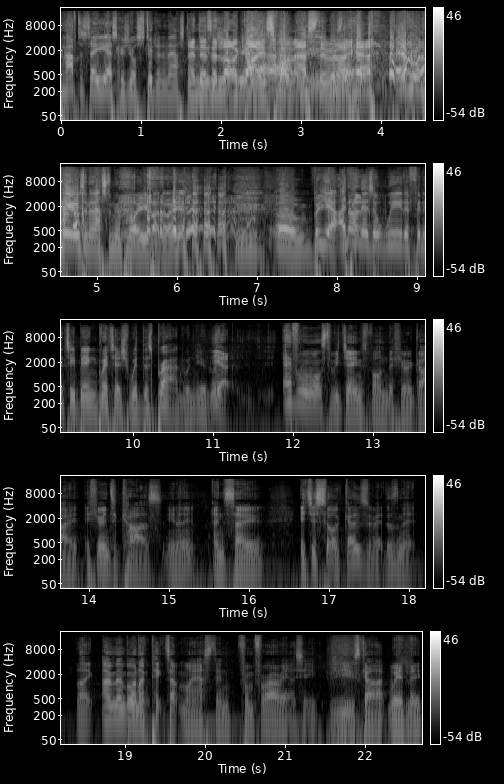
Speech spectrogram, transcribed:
have to say yes because you're stood in an Aston. And there's a lot of guys Yeah. from Aston right here. Everyone here is an Aston employee, by the way. um, but yeah, I No. think there's a weird affinity being British with this brand. Wouldn't you agree? Yeah, everyone wants to be James Bond if you're a guy, if you're into cars, you know, and so it just sort of goes with it, doesn't it? Like I remember when I picked up my Aston from Ferrari, actually, used car, weirdly,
